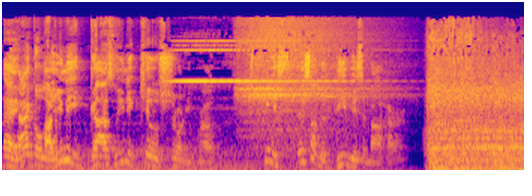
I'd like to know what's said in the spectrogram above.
Hey, I ain't gonna lie. You need guys. You need to kill Shorty, bro. He needs, there's something devious about her.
